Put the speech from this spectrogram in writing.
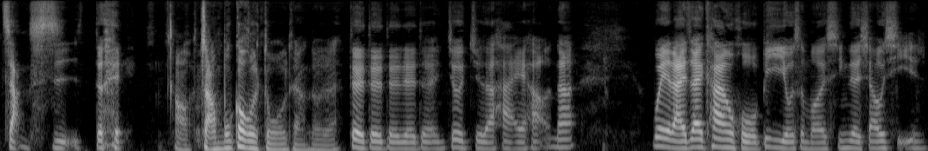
涨势，对。哦，涨不够多，这样对不对？对对对对对，就觉得还好。那未来再看火币有什么新的消息，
